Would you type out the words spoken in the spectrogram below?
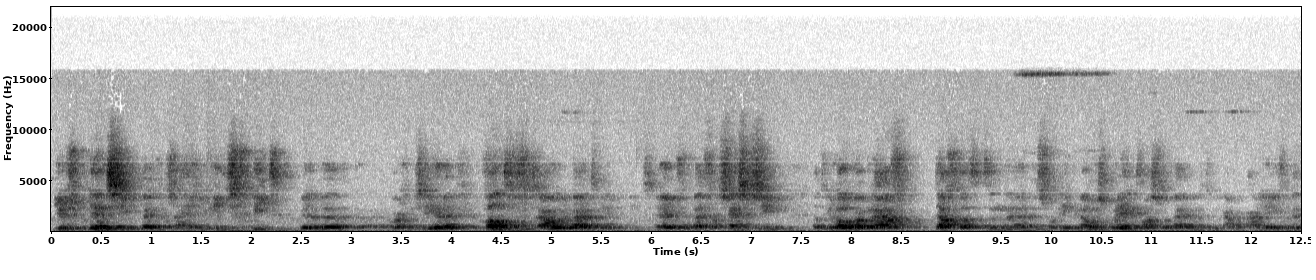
jurisprudentie, binnen ons eigen juridisch gebied willen we organiseren, want we vertrouwen de buitenwereld niet. We hebben bijvoorbeeld bij vaccins gezien dat Europa braaf dacht dat het een, een soort economisch project was, waarbij we natuurlijk aan elkaar leverden.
